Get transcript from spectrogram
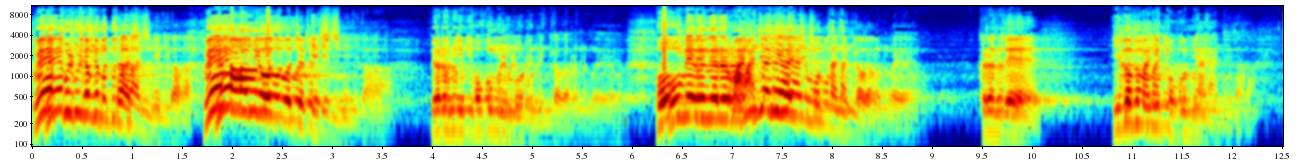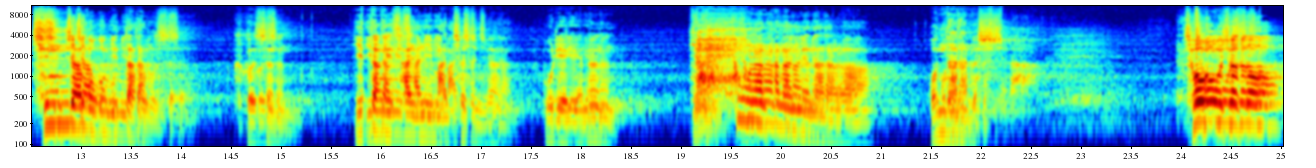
왜 불평부터 하십니까? 왜 마음이 어두워져 계십니까? 여러분이 복음을 모르니까 그러는 거예요. 복음의 은혜를 완전히 알지 못하니까 그러는 거예요. 그런데 이것만이 복음이 아닙니다. 진짜 복음이 따로 있어요. 그것은 이 땅의 삶이 맞춰지면 우리에게는 영원한 하나님의 나라가 온다는 것입니다. 처음 오셔서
